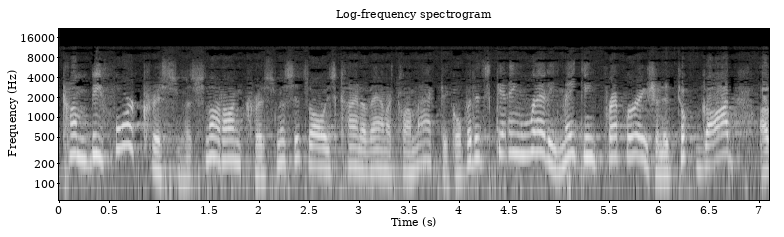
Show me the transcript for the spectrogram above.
come before Christmas, not on Christmas. It's always kind of anticlimactical, but it's getting ready, making preparation. It took God a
